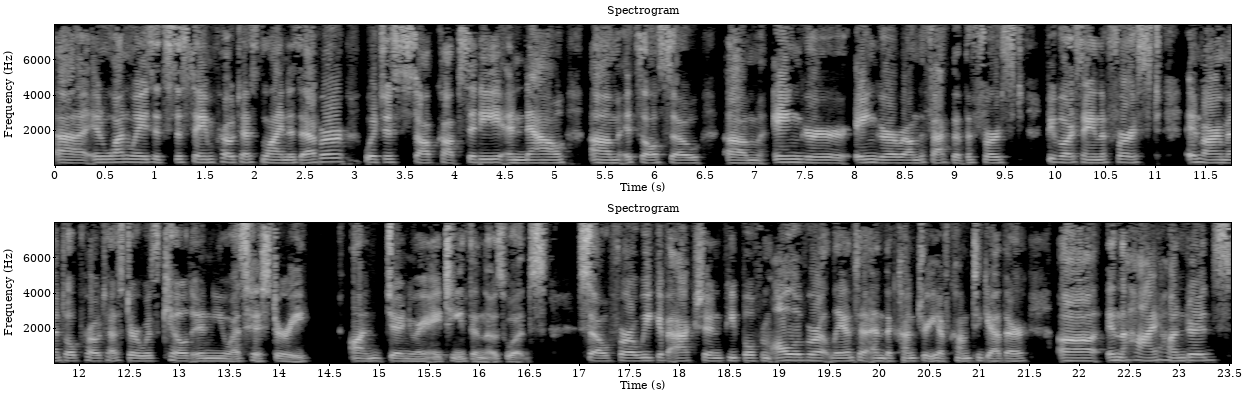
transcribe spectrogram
uh, in one ways, it's the same protest line as ever, which is "Stop Cop City," and now um, it's also um, anger anger around the fact that the first first, people are saying the first environmental protester was killed in U.S. history on January 18th in those woods. So for a week of action, people from all over Atlanta and the country have come together, uh, in the high hundreds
